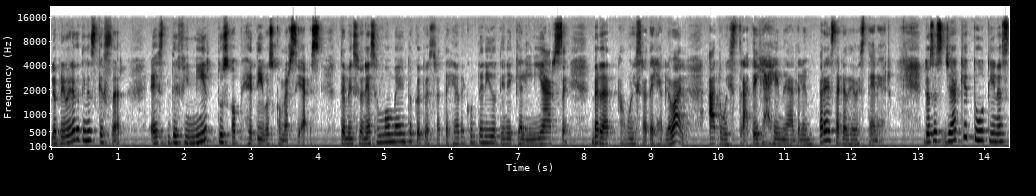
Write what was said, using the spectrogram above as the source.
lo primero que tienes que hacer es definir tus objetivos comerciales. Te mencioné hace un momento que tu estrategia de contenido tiene que alinearse, ¿verdad?, a una estrategia global, a tu estrategia general de la empresa que debes tener. Entonces, ya que tú tienes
